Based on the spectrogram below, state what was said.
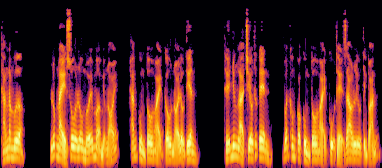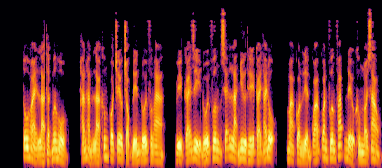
tháng năm mưa. Lúc này solo mới mở miệng nói, hắn cùng tô hoài câu nói đầu tiên. Thế nhưng là chiêu thức tên vẫn không có cùng tô hoài cụ thể giao lưu tính toán. Tô hoài là thật mơ hồ, hắn hẳn là không có treo chọc đến đối phương a, vì cái gì đối phương sẽ là như thế cái thái độ, mà còn liền quá quan phương pháp đều không nói sao.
